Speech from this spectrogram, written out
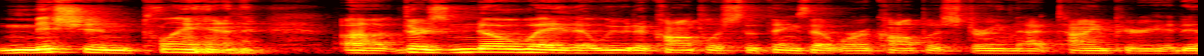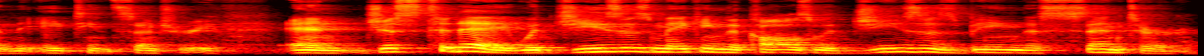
mission plan, uh, there's no way that we would accomplish the things that were accomplished during that time period in the 18th century. And just today, with Jesus making the calls, with Jesus being the center,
